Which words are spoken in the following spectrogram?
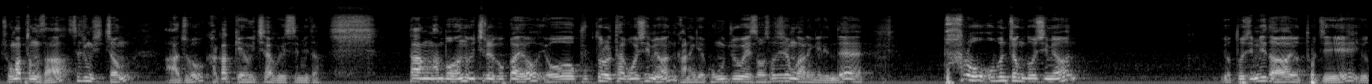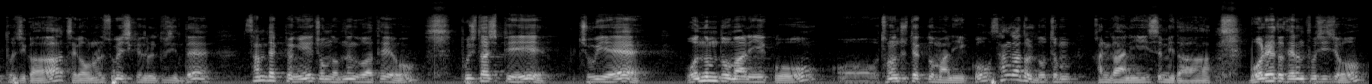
종합청사 세종시청 아주 가깝게 위치하고 있습니다. 땅 한번 위치를 볼까요? 요 국도를 타고 오시면 가는 게 공주에서 서세종 가는 길인데 바로 5분 정도 오시면 요 토지입니다. 요 토지. 요 토지가 제가 오늘 소개시켜 드릴 토지인데 300평이 좀 넘는 것 같아요. 보시다시피 주위에 원룸도 많이 있고 어, 전원주택도 많이 있고 상가들도 좀 간간히 있습니다. 뭘 해도 되는 토지죠.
